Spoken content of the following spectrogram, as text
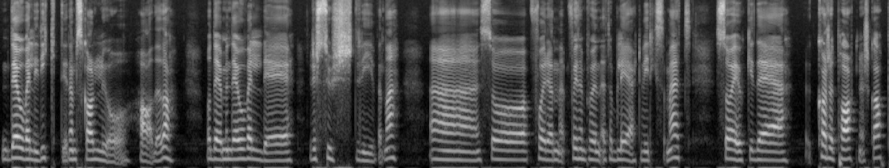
det er, jo, veldig riktig, de skal jo ha det, da. Det, men det er jo veldig ressursdrivende. Uh, så for, en, for en etablert virksomhet, så er jo ikke det Kanskje et partnerskap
